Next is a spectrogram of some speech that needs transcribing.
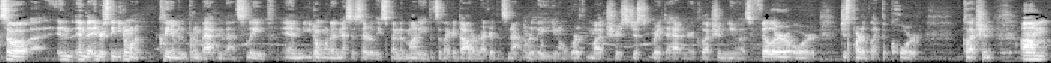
so uh, in in the inner sleeve, you don't want to clean them and put them back into that sleeve. And you don't want to necessarily spend the money if it's like a dollar record that's not really you know worth much. It's just great to have in your collection, you know, as filler or just part of like the core collection. Um,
